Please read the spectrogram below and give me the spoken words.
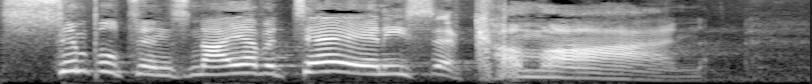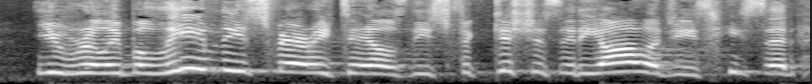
simpleton's naivete. And he said, Come on. You really believe these fairy tales, these fictitious ideologies? He said,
